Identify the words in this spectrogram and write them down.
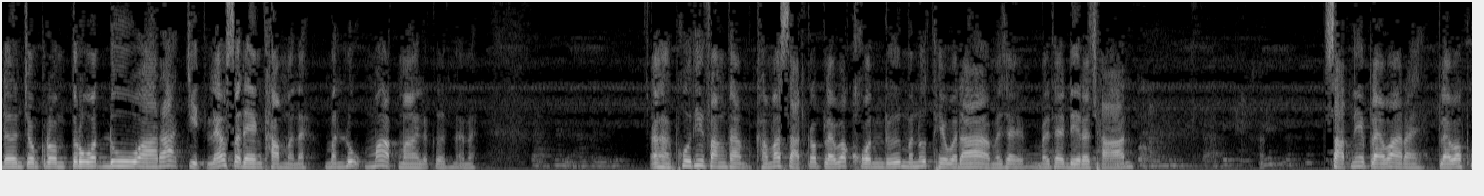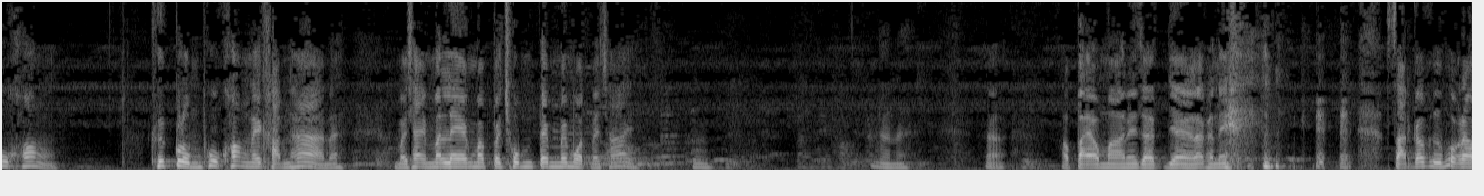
เดินจงกรมตรวจดูวาระจิตแล้วแสดงธรรมอะนะบรรลุมากมายเหลือเกินนะนะผู้ที่ฟังธรรมคำว่าสัตว์ก็แปลว่าคนหรือมนุษย์เทวดา ไม่ใช่ ไม่ใช่เดรัจฉาน สัตว์นี่แปลว่าอะไร แปลว่าผู้คล้อง คือกลุ่มผู้คล้องในขันห้านะไม่ใช่มแมลงมาประชุมเต็มไปหมดไม่ใช่นั่นนะเอาไปเอามาเนี่ยจะแย่แล้วคันนี้ สัตว์ก็คือพวกเรา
